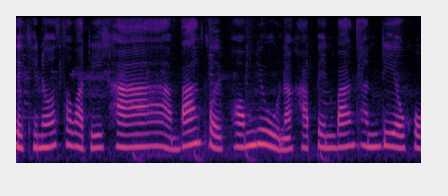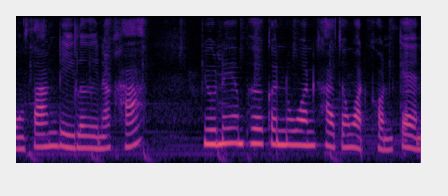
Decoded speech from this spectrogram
เจคเคโนสวัสดีค่ะ บ้านสวยพร้อมอยู่นะคะ เป็นบ้านชั้นเดียวโครงสร้างดีเลยนะคะ อยู่ในอำเภอกระนวนค่ะ จังหวัดขอนแก่น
